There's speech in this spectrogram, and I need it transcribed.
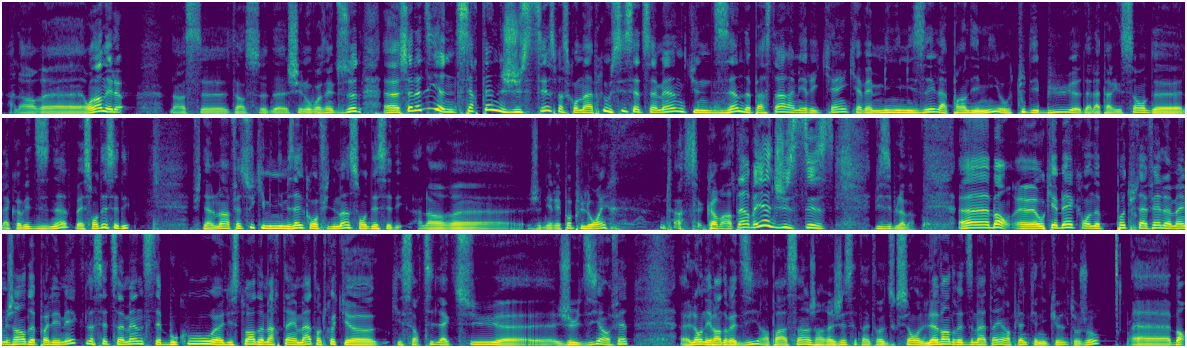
Alors, euh, on en est là dans ce, dans ce, chez nos voisins du Sud. Euh, cela dit, il y a une certaine justice parce qu'on a appris aussi cette semaine qu'une dizaine de pasteurs américains qui avaient minimisé la pandémie au tout début euh, de l'apparition de la COVID-19 ben, sont décédés. Finalement, en fait, ceux qui minimisaient le confinement sont décédés. Alors, euh, je n'irai pas plus loin. dans ce commentaire. Mais il y a une justice, visiblement. Euh, bon, euh, au Québec, on n'a pas tout à fait le même genre de polémique. Là, cette semaine, c'était beaucoup euh, l'histoire de Martin Matt, en tout cas qui, a, qui est sorti de l'actu jeudi, en fait. là, on est vendredi, en passant. J'enregistre cette introduction le vendredi matin, en pleine canicule, toujours. Bon,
